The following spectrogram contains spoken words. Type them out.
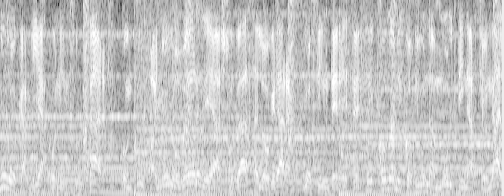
No lo cambiás con insultar. Con tu pañuelo verde ayudás a lograr los intereses económicos de una multinacional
